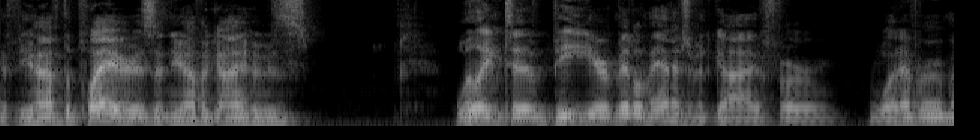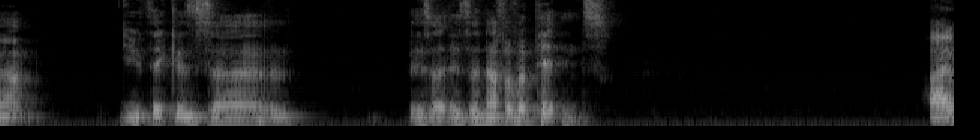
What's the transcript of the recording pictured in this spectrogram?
if you have the players and you have a guy who's willing to be your middle management guy for whatever amount you think is uh, is is enough of a pittance. I,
